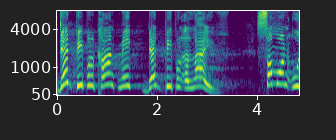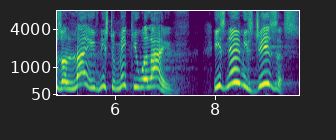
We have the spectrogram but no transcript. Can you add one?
Dead people can't make dead people alive. Someone who's alive needs to make you alive. His name is Jesus.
